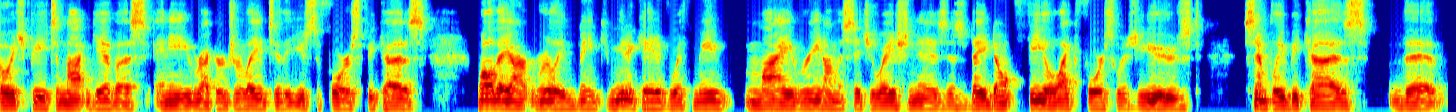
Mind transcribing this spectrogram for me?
OHP to not give us any records related to the use of force because while they aren't really being communicative with me, my read on the situation is is they don't feel like force was used simply because the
